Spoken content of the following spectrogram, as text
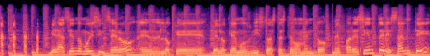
Mira, siendo muy sincero, eh, lo que, de lo que hemos visto hasta este momento, me parecía interesante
